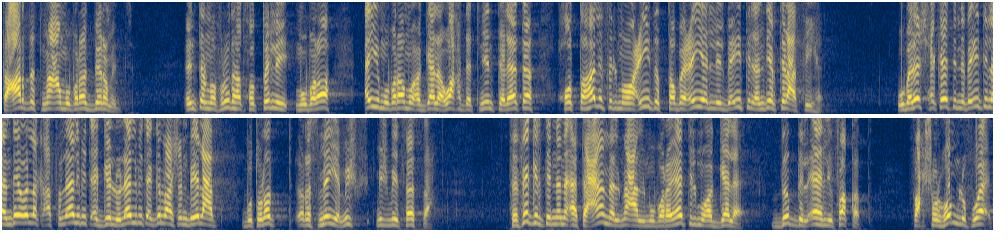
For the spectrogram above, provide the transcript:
تعارضت مع مباراة بيراميدز. أنت المفروض هتحط لي مباراة أي مباراة مؤجلة واحدة اتنين تلاتة حطها لي في المواعيد الطبيعية اللي بقية الأندية بتلعب فيها. وبلاش حكاية إن بقية الأندية يقول لك أصل الأهلي بيتاجل له الأهلي بيتاجل له عشان بيلعب بطولات رسمية مش مش بيتفسح. ففكره إن أنا أتعامل مع المباريات المؤجلة ضد الأهلي فقط فاحشرهم له في وقت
